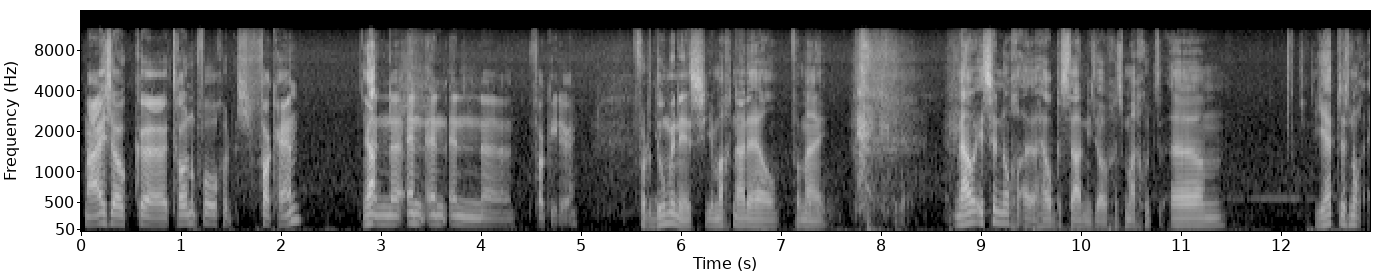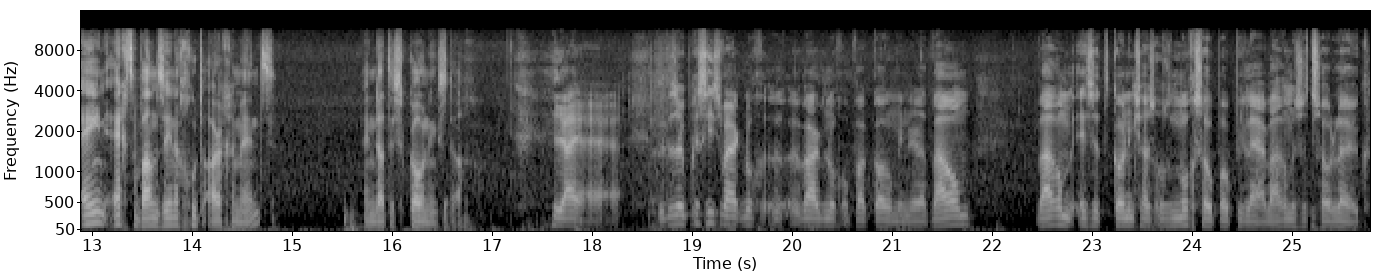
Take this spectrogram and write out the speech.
Maar hij is ook eh, troonopvolger, dus fuck hem. Ja. En, eh, en, en, en eh, fuck iedereen. Voor de doemenis, je mag naar de hel, van mij. nou is er nog, eh, hel bestaat niet overigens, maar goed. ehm, je hebt dus nog één echt waanzinnig goed argument. En dat is Koningsdag. Ja, ja, ja. Dit is ook precies waar ik nog, waar ik nog op wou komen, inderdaad. Waarom, waarom is het Koningshuis alsnog zo populair? Waarom is het zo leuk?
